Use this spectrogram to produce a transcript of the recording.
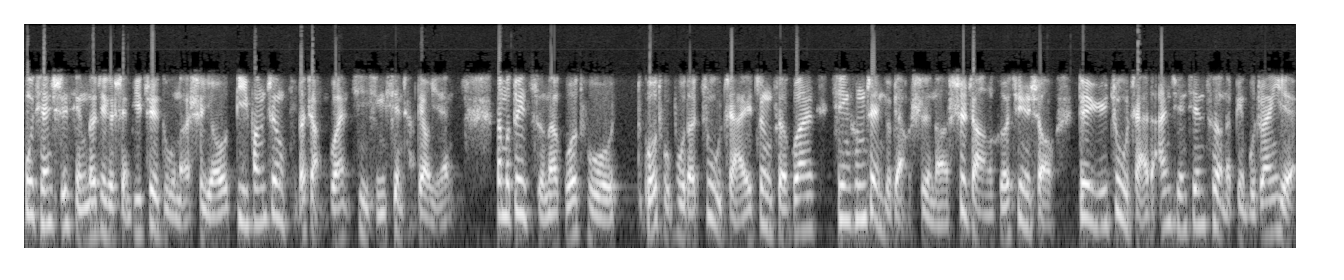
目前实行的这个审批制度呢，是由地方政府的长官进行现场调研。那么对此呢，国土国土部的住宅政策官金亨镇就表示呢，市长和郡守对于住宅的安全监测呢并不专业，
